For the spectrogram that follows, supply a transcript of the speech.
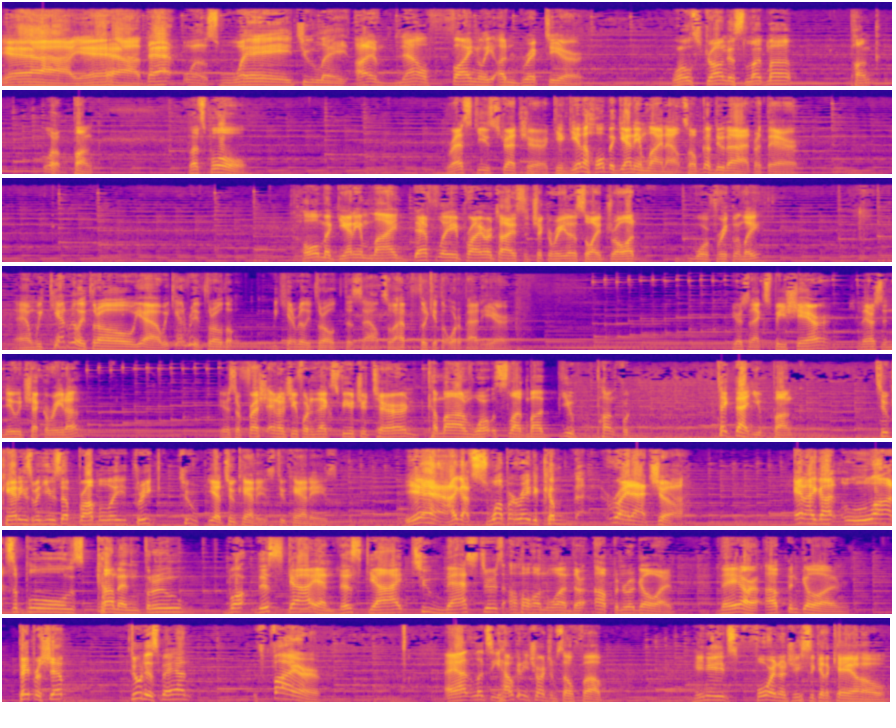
Yeah, yeah, that was way too late. I am now finally unbricked here. World's strongest Slugma? Punk. What a punk. Let's pull. Rescue stretcher. Get, get a whole Meganium line out, so I'm gonna do that right there. Whole Meganium line. Definitely prioritize the Chikorita so I draw it more frequently. And we can't really throw, yeah, we can't really throw the, can't really throw this out, so I have to get the order pad here. Here's an XP share. There's a new Chikorita. Here's a fresh energy for the next future turn. Come on, War Slugma, you punk. For... Take that, you punk. Two candies been used up, probably. Three, two, yeah, two candies, two candies. Yeah, I got Swampert ready to come right at ya. And I got lots of pulls coming through this guy and this guy. Two masters all on one. They're up and we're going. They are up and going. Paper ship, do this, man. It's fire. And let's see, how can he charge himself up? He needs four energies to get a KO.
